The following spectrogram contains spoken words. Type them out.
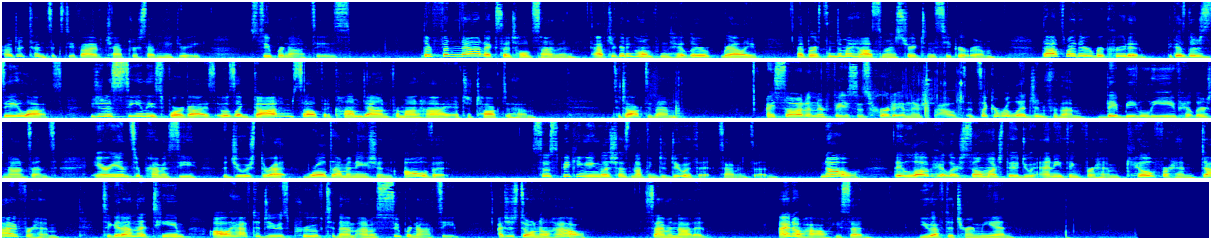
Projekt 1065, Chapter 73 Super Nazis. They're fanatics, I told Simon. After getting home from the Hitler rally, I burst into my house and ran straight to the secret room. That's why they were recruited, because they're zealots. You should have seen these four guys. It was like God Himself had come down from on high to talk to him, to talk to them. I saw it in their faces, heard it in their shouts. It's like a religion for them. They believe Hitler's nonsense Aryan supremacy, the Jewish threat, world domination, all of it. So speaking English has nothing to do with it, Simon said. No, they love Hitler so much they'd do anything for him, kill for him, die for him. To get on that team, all I have to do is prove to them I'm a super Nazi. I just don't know how. Simon nodded. I know how, he said. You have to turn me in.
